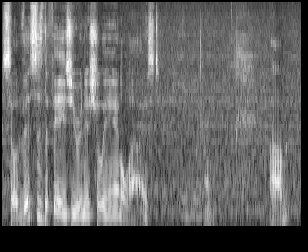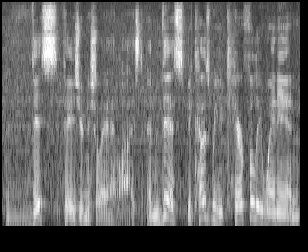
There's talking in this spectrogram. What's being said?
So this is the phase you initially analyzed. Okay. Um, this phase you initially analyzed, and this, because we carefully went in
